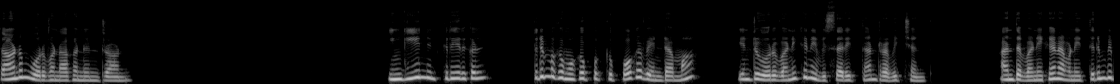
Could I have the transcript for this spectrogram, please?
தானும் ஒருவனாக நின்றான். இங்கேயே நிற்கிறீர்கள்? திருமுக முகப்புக்கு போக வேண்டாமா? என்று ஒரு வணிகனை விசாரித்தான் ரவிச்சந்த். அந்த வணிகன் அவனை திரும்பி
